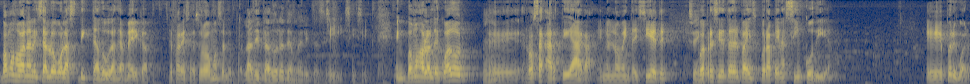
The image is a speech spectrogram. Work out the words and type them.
Vamos a analizar luego las dictaduras de América. ¿Te parece? Eso lo vamos a hacer después. Las dictaduras de América, sí. Sí, sí, sí. En- vamos a hablar de Ecuador. Eh, Rosa Arteaga, en el 97, Sí. fue presidenta del país por apenas cinco días. Eh, pero igual,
